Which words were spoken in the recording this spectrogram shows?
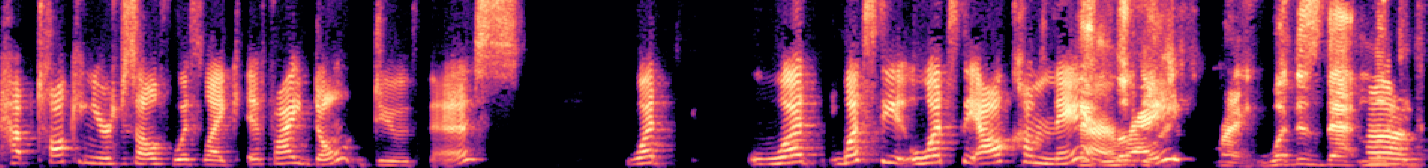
pep talking yourself with like if i don't do this what what what's the what's the outcome there right like? right what does that look um, like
